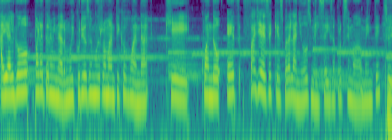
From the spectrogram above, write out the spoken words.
Hay algo para terminar muy curioso y muy romántico, Juanda, que cuando Ed fallece, que es para el año 2006 aproximadamente, Sí.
